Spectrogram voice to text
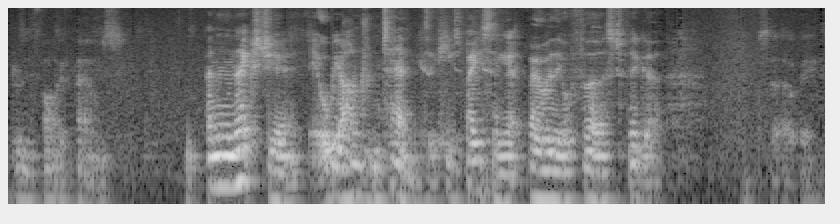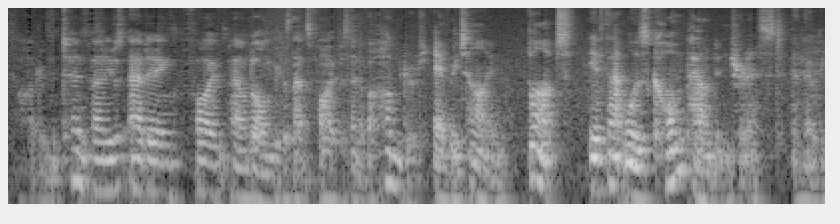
hundred and five pounds. And then the next year, it will be 110 because it keeps basing it over your first figure. So that'll be hundred and ten pound. You're just adding five pound on because that's five percent of a hundred, every time. But if that was compound interest, and that would be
